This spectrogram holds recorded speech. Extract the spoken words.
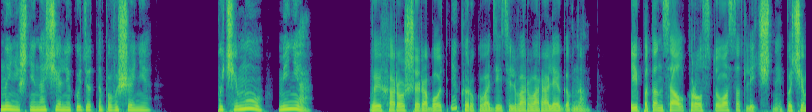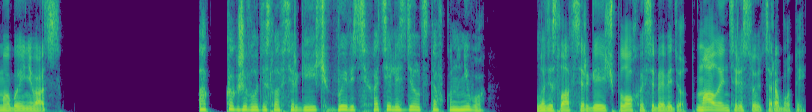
нынешний начальник уйдет на повышение. Почему меня? Вы хороший работник и руководитель, Варвара Олеговна. И потенциал к росту у вас отличный. Почему бы и не вас? А как же Владислав Сергеевич? Вы ведь хотели сделать ставку на него. Владислав Сергеевич плохо себя ведет. Мало интересуется работой.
